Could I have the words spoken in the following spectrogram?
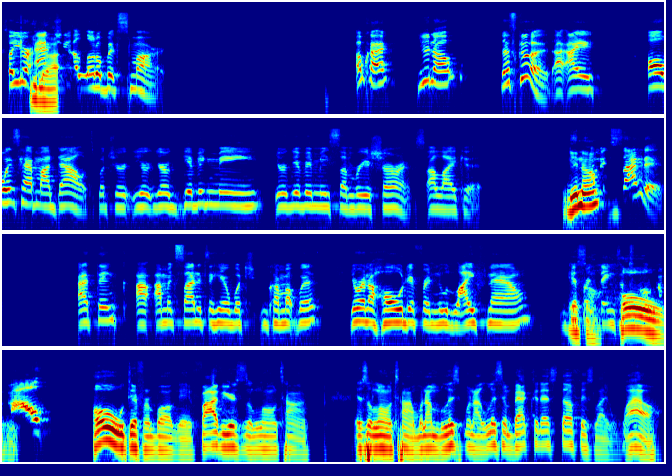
So you're You know, actually a little bit smart. Okay, you know that's good. I, I always have my doubts, but you're you're you're giving me you're giving me some reassurance. I like it. you know, I'm excited. I think I, I'm excited to hear what you come up with. You're in a whole different new life now. Different things whole- to talk about. whole different ball game. Five years is a long time. It's a long time. When I'm listen when I listen back to that stuff, it's like wow.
